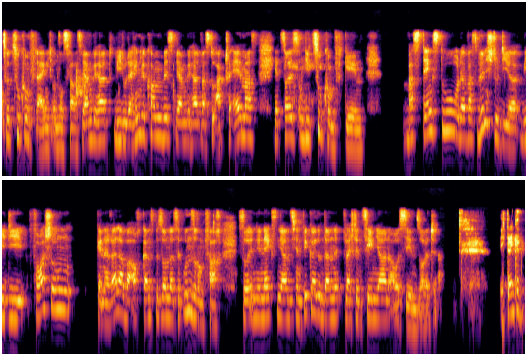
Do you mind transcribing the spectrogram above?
zur Zukunft eigentlich unseres Fachs. Wir haben gehört, wie du dahin gekommen bist. Wir haben gehört, was du aktuell machst. Jetzt soll es um die Zukunft gehen. Was denkst du oder was wünschst du dir, wie die Forschung generell, aber auch ganz besonders in unserem Fach so in den nächsten Jahren sich entwickelt und dann vielleicht in zehn Jahren aussehen sollte? Ich denke,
